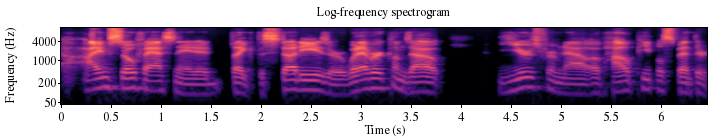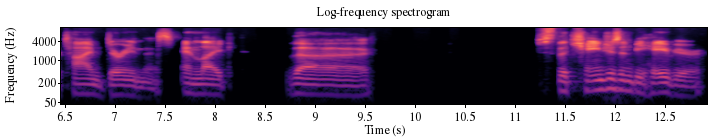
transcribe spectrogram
i'm so fascinated like the studies or whatever comes out years from now of how people spent their time during this and like the just the changes in behavior.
